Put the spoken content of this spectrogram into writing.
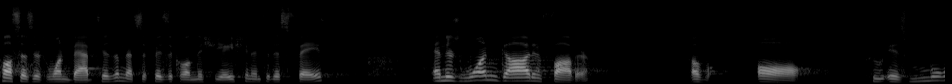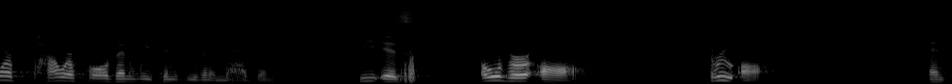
Paul says there's one baptism, that's the physical initiation into this faith. And there's one God and Father of all who is more powerful than we can even imagine. He is over all, through all, and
